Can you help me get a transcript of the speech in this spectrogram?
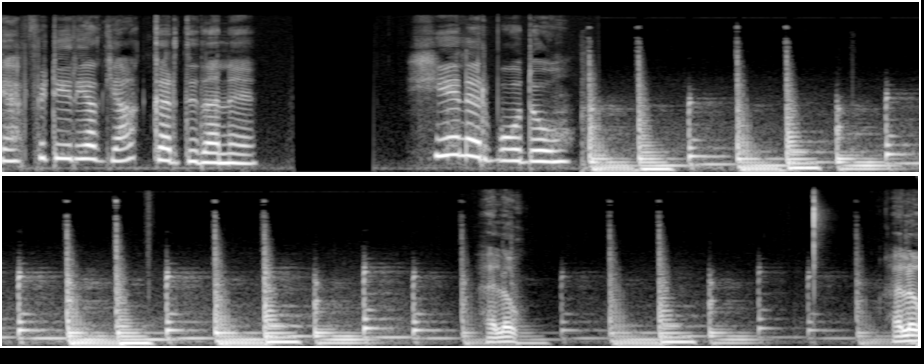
ಕ್ಯಾಫಿಟೀರಿಯಾಗ ಯಾಕೆ ಕರ್ತಿದ್ದಾನೆ ಏನಿರ್ಬೋದು? ಹಲೋ ಹಲೋ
